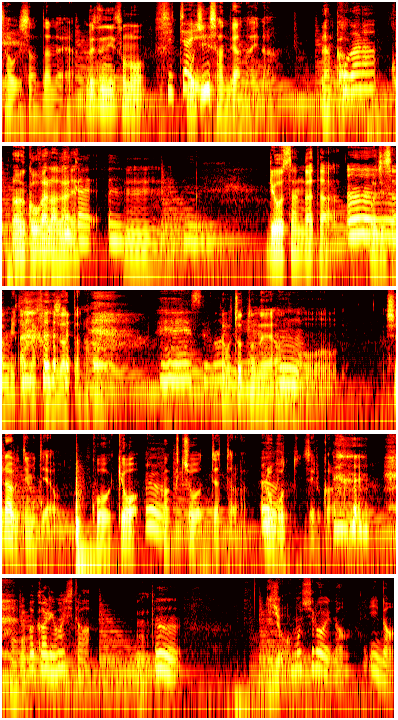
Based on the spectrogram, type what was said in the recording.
たおじさんだね。別にそのちっちゃい。おじいさんではないな。なんか小柄？こうん小柄だね。ううん。ん。うん。量産型おじさんみたいな感じだったな。へえすごい、ね、でもちょっとね、あうん。の調べてみてよ皇居うん。白鳥ってやったらうん。ロボット出るから、う んわかりました。うん。うん。以上。面白いな。いいな。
